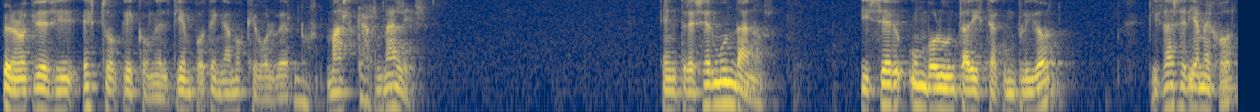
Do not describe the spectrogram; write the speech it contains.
Pero no quiere decir esto que con el tiempo tengamos que volvernos más carnales. Entre ser mundanos y ser un voluntarista cumplidor, quizás sería mejor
